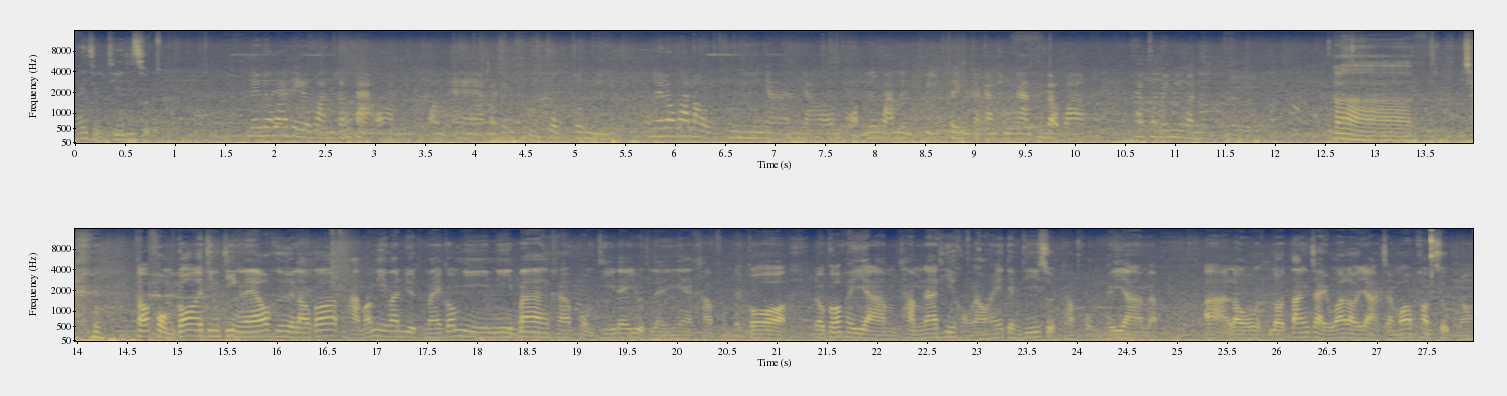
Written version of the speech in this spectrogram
ให้ถึงที่ที่สุด เรียกได้ว่าเดวันตั้งแต่ออนออนแอร์ไปจนถึงจบจนนี้เรียกได้ว่าเรามีงานยาวต่อเรื่องมาหนึ่งปีเต็มกับการทำงานที่แบบว่าแทบจะไม่มีวันหยุดเลยอ่าใช่ครับผมก็จริง ๆ แล้วคือเราก็ถามว่ามีวันหยุดไหมก็มีมีบ้างครับ ผมที่ได้หยุดอะไรเงี้ยครับ ผมแต่ก็เราก็พยายามทำหน้าที่ของเราให้เต็มที่ที่สุดครับ ผมพยายามแบบ อ่าเราเราตั้งใจว่าเราอยากจะมอบความสุขเนาะ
